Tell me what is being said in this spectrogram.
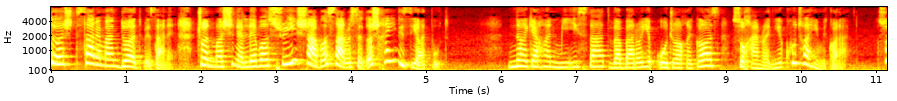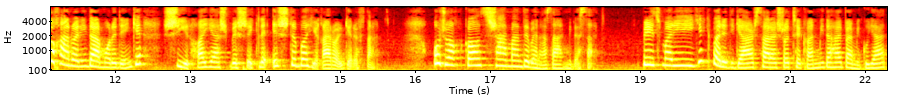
داشت سر من داد بزنه چون ماشین لباسشویی شبا سر و صداش خیلی زیاد بود ناگهان می ایستد و برای اجاق گاز سخنرانی کوتاهی می کند. سخنرانی در مورد اینکه شیرهایش به شکل اشتباهی قرار گرفتند. اجاق گاز شرمنده به نظر می رسد. بریت یک بار دیگر سرش را تکان می دهد و می گوید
